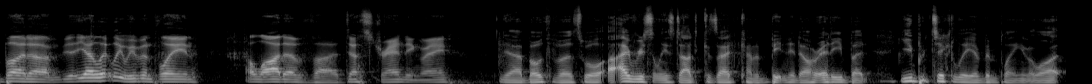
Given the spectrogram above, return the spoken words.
But um, yeah, lately we've been playing a lot of uh, Death Stranding, right? Yeah, both of us. Well, I I recently stopped because I'd kind of beaten it already, but you particularly have been playing it a lot,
